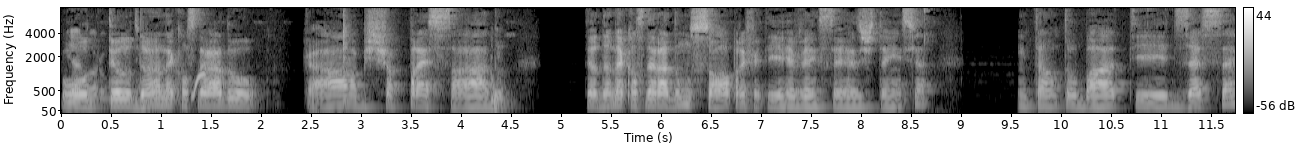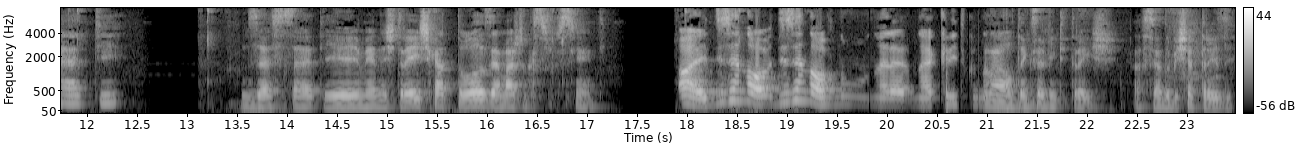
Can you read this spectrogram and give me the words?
Agora O o teu último. dano é considerado. Calma, bicho apressado. Teu dano é considerado um só para efeito de revencer resistência. Então tu bate 17. 17 menos 3, 14 é mais do que suficiente. Ah, é 19. 19 não, não, era, não é crítico, não. Não, tem que ser 23. A CA do bicho é 13.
